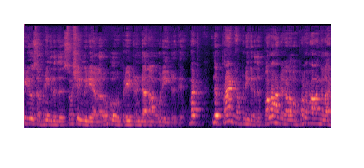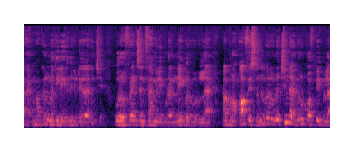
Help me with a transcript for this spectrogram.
வீடியோஸ் அப்படிங்கிறது சோஷியல் மீடியாவில் ரொம்ப ஒரு பெரிய ட்ரெண்டாக தான் ஓடிக்கிட்டு இருக்கு. பட் இந்த பிராங்க் அப்படிங்கிறது பல ஆண்டு காலமாக பல காலங்களாக மக்கள் மத்தியில் இருந்துக்கிட்டே தான் இருந்துச்சு. ஒரு ஃப்ரெண்ட்ஸ் அண்ட் ஃபேமிலி கூட நெய்பர்ஹுட்டில் அப்புறம் ஆஃபீஸில் இந்த மாதிரி ஒரு சின்ன குரூப் ஆஃப் பீப்புளை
